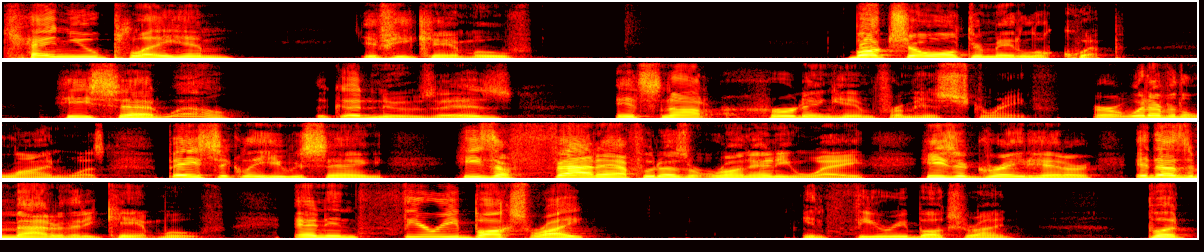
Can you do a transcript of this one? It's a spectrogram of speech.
can you play him if he can't move? Buck Showalter made a little quip. He said, Well, the good news is it's not hurting him from his strength, or whatever the line was. Basically, he was saying he's a fat F who doesn't run anyway. He's a great hitter. It doesn't matter that he can't move. And in theory, Buck's right. In theory, Buck's right. But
